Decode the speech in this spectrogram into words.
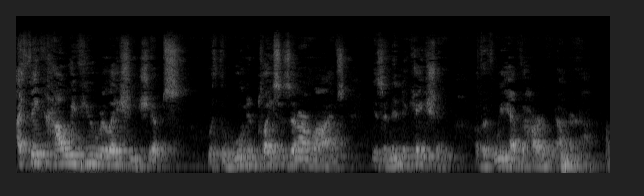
I think how we view relationships with the wounded places in our lives is an indication of if we have the heart of God or not.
